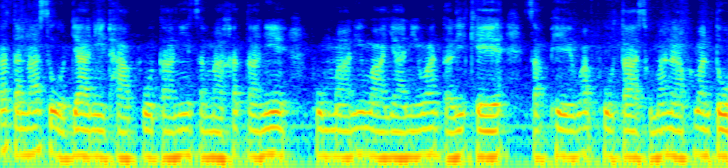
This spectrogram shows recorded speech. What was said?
รัตนสูตร ยานีทาภูตานิสมาคตานิภูมานิวายานิวันตริเคสัพเพวะภูตาสุมานาพวันตุ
